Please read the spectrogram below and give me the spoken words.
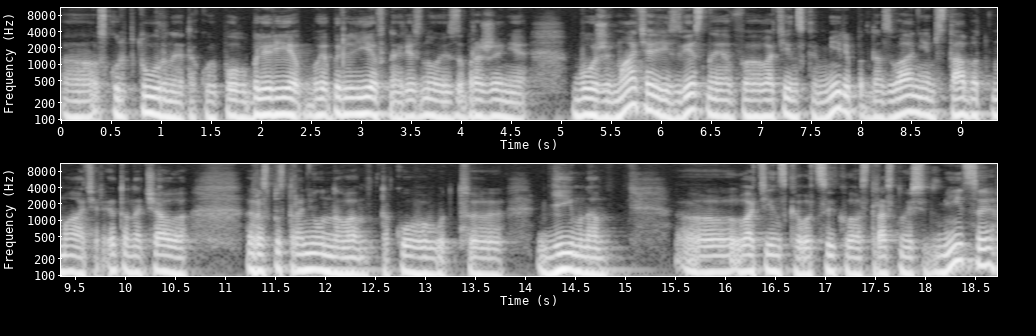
скульптурное такое полубарельефное резное изображение Божьей Матери, известное в латинском мире под названием «Стабат Матерь». Это начало распространенного такого вот э, гимна э, латинского цикла Страстной Седмицы.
